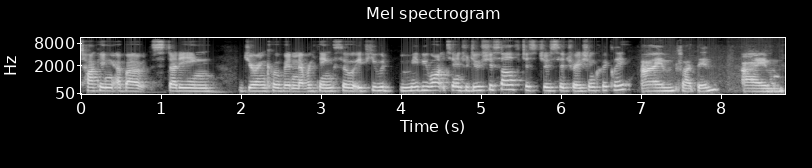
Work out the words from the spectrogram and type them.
talking about studying during COVID and everything. So if you would maybe want to introduce yourself, just your situation quickly. I'm Fatin. I'm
